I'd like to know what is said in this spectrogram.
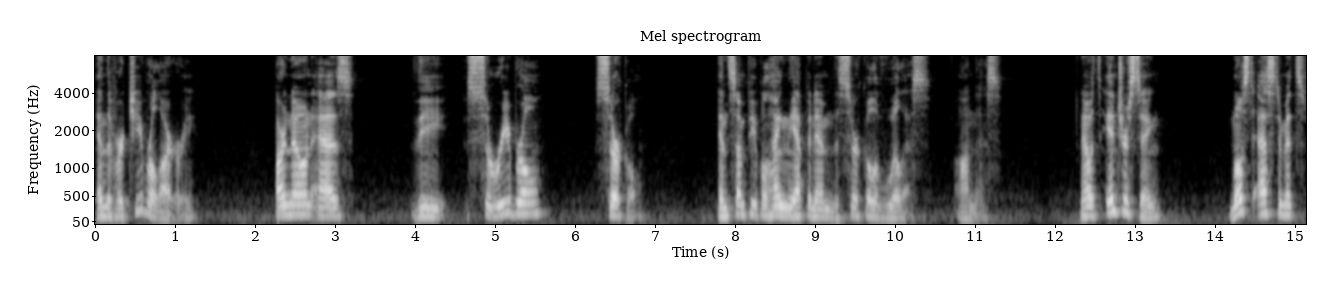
and the vertebral artery are known as the cerebral circle. And some people hang the eponym the circle of Willis on this. Now it's interesting, most estimates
